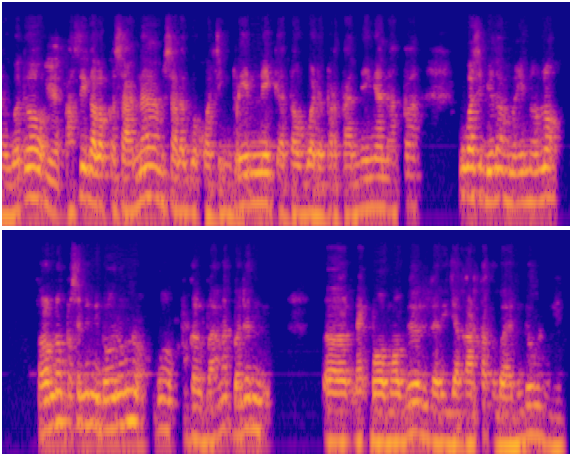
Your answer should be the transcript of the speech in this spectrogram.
Nah gue tuh yeah. pasti kalau ke sana, misalnya gue coaching klinik atau gue ada pertandingan apa, gue pasti bilang sama Ino, no, tolong dong pesenin di bawah dong, no. gue pegal banget badan uh, naik bawa mobil dari Jakarta ke Bandung gitu.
